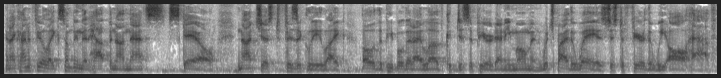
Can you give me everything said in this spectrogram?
and I kind of feel like something that happened on that s- scale, not just physically, like, oh, the people that I love could disappear at any moment, which by the way is just a fear that we all have.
